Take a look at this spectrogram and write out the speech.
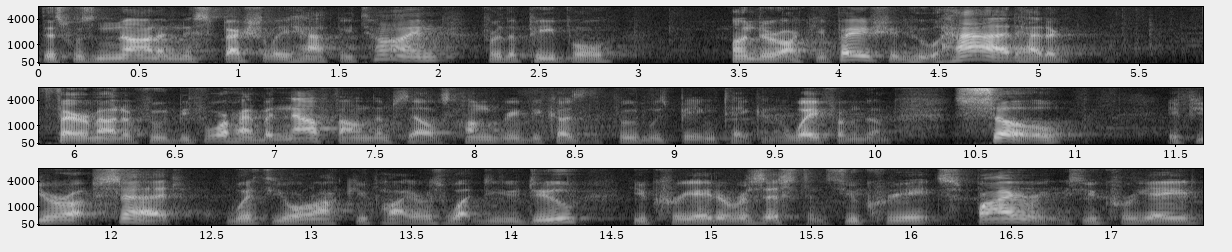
this was not an especially happy time for the people under occupation who had had a fair amount of food beforehand, but now found themselves hungry because the food was being taken away from them. So if you're upset with your occupiers, what do you do? You create a resistance. You create spirings. You create,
